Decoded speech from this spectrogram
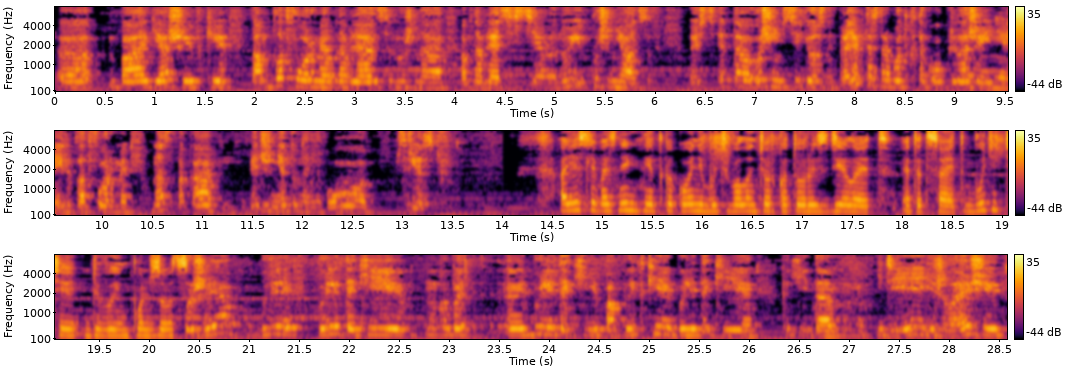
баги, ошибки, там платформы обновляются, нужно обновлять системы, ну и куча нюансов. То есть это очень серьезный проект разработка такого приложения или платформы. У нас пока, опять же, нету на него средств. А если возникнет какой-нибудь волонтер, который сделает этот сайт, будете ли вы им пользоваться? Уже были, были такие, ну, как бы, э, были такие попытки, были такие какие-то идеи и желающие,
